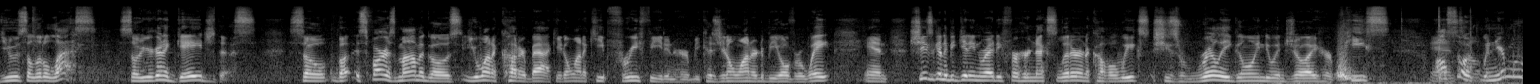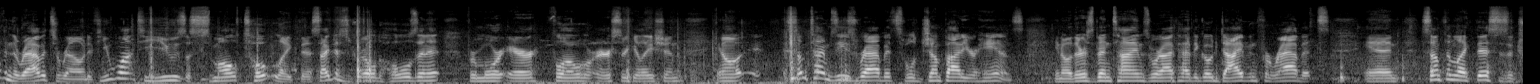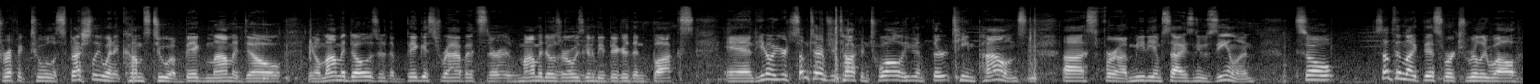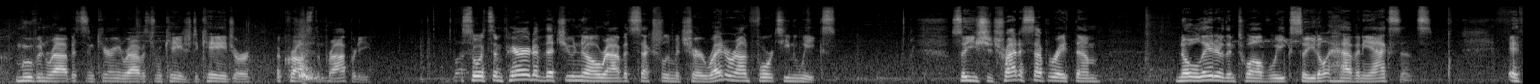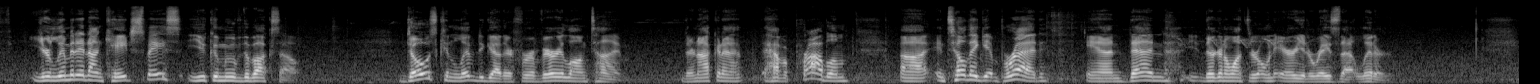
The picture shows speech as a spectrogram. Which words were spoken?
use a little less. So you're going to gauge this. So, but as far as mama goes, you want to cut her back. You don't want to keep free feeding her because you don't want her to be overweight. And she's going to be getting ready for her next litter in a couple weeks. She's really going to enjoy her peace and also, when you're moving the rabbits around, if you want to use a small tote like this, I just drilled holes in it for more air flow or air circulation. You know, sometimes these rabbits will jump out of your hands. You know, there's been times where I've had to go diving for rabbits, and something like this is a terrific tool, especially when it comes to a big mama doe. You know, mama does are the biggest rabbits. They're, mama does are always going to be bigger than bucks, and you know, you're sometimes you're talking 12, even 13 pounds uh, for a medium-sized New Zealand. So Something like this works really well moving rabbits and carrying rabbits from cage to cage or across the property. So it's imperative that you know rabbits sexually mature right around 14 weeks. So you should try to separate them no later than 12 weeks so you don't have any accidents. If you're limited on cage space, you can move the bucks out. Does can live together for a very long time. They're not going to have a problem uh, until they get bred, and then they're going to want their own area to raise that litter.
